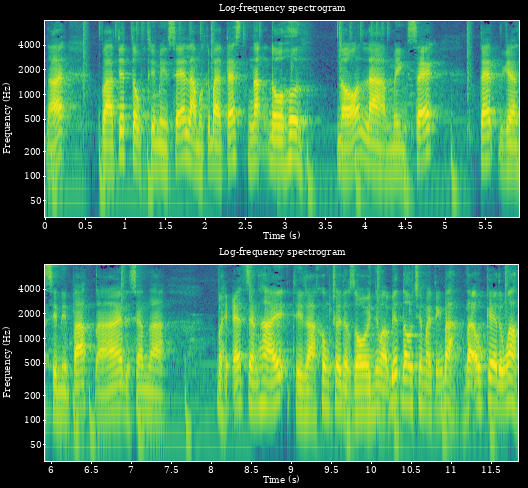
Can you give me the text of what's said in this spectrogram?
Đấy. Và tiếp tục thì mình sẽ làm một cái bài test nặng đô hơn. Đó là mình sẽ test Genshin Impact Đấy để xem là 7S Gen 2 ấy, thì là không chơi được rồi Nhưng mà biết đâu trên máy tính bảng lại ok đúng không?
